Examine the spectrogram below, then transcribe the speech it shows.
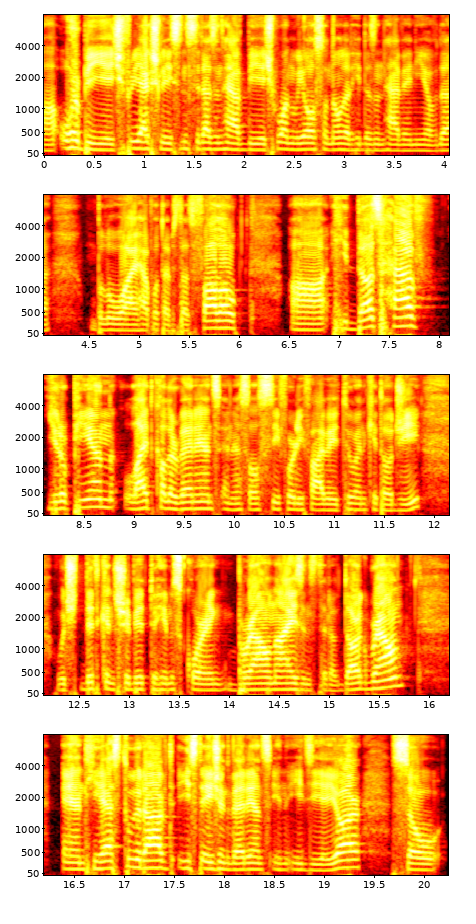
Uh, or BH3 actually since he doesn't have BH1 we also know that he doesn't have any of the blue eye haplotypes that follow uh, he does have European light color variants in SLC45A2 and KITLG, which did contribute to him scoring brown eyes instead of dark brown. And he has two derived East Asian variants in EDAR, so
